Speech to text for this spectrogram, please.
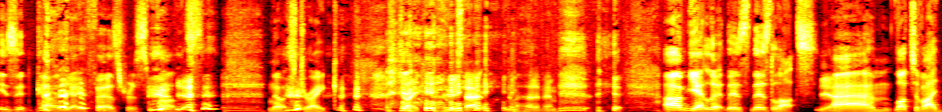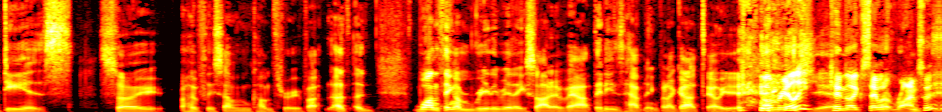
Is it Kanye first response? No, it's Drake. Drake. Who's that? Never heard of him. Um, yeah, look, there's there's lots. Yeah. Um, lots of ideas. So hopefully some of them come through. But uh, uh, one thing I'm really really excited about that is happening, but I can't tell you. Oh, really? yeah. Can you, like say what it rhymes with?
